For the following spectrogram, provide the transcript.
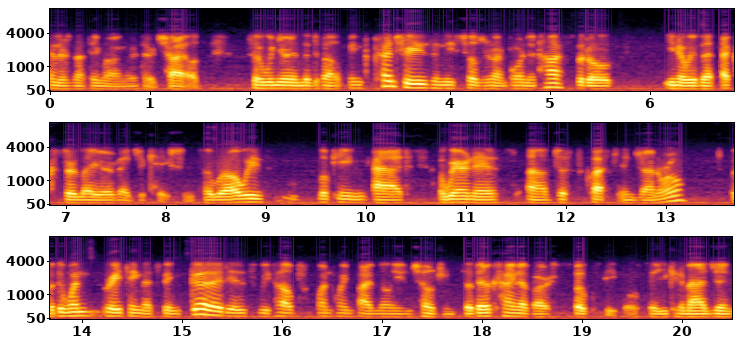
and there's nothing wrong with their child. So when you're in the developing countries and these children aren't born in hospitals, you know, have that extra layer of education. So we're always looking at awareness of just cleft in general. But the one great thing that's been good is we've helped 1.5 million children. So they're kind of our spokespeople. So you can imagine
